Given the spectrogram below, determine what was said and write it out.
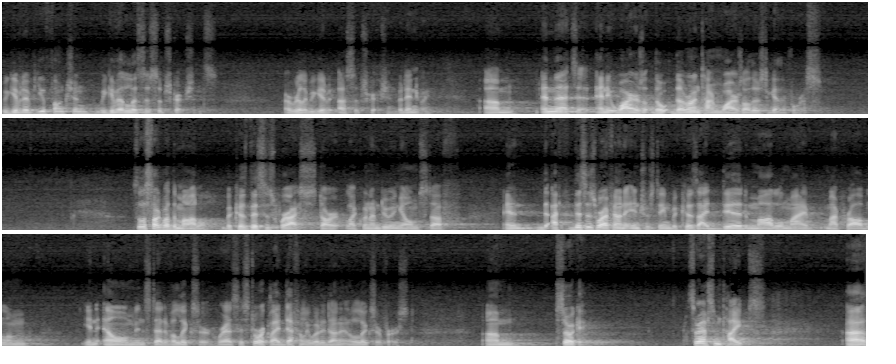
We give it a view function. We give it a list of subscriptions. Or really, we give it a subscription. But anyway. Um, and that's it. And it wires, the, the runtime wires all those together for us. So let's talk about the model, because this is where I start, like when I'm doing Elm stuff. And I, this is where I found it interesting because I did model my, my problem in Elm instead of Elixir, whereas historically I definitely would have done it in Elixir first. Um, so, okay. So we have some types. Uh,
